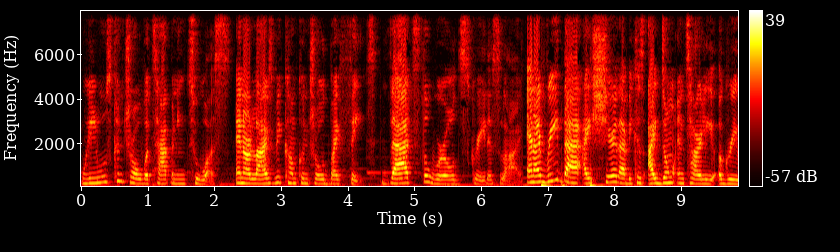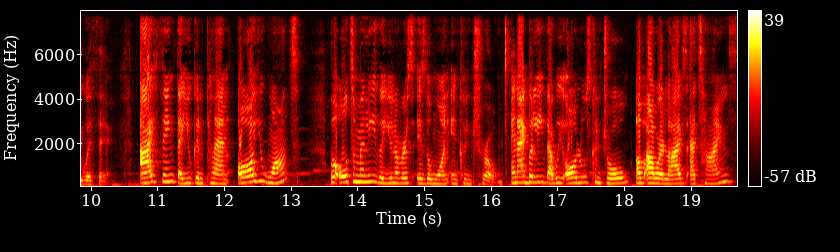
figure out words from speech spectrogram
we lose control of what's happening to us and our lives become controlled by fate. That's the world's greatest lie. And I read that, I share that because I don't entirely agree with it. I think that you can plan all you want, but ultimately the universe is the one in control. And I believe that we all lose control of our lives at times.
